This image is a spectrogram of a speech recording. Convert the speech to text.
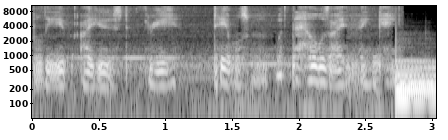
believe I used three tablespoons. What the hell was I thinking?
